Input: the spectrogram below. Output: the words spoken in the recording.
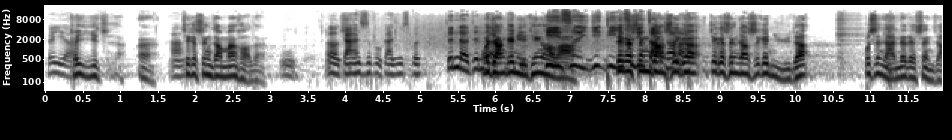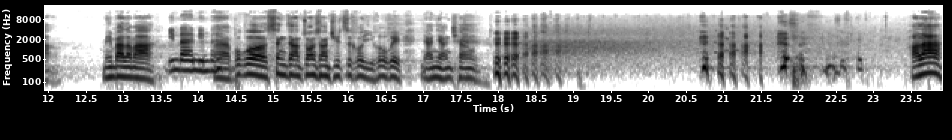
可以啊。可以移植，嗯，啊，这个肾脏蛮好的。呃，感恩师傅，感恩师傅，真的真的。我讲给你听好吧？第一次，第第一这个次就肾脏是一了。个，这个肾脏是个女的，不是男的的肾脏，明白了吗？明白明白。啊，不过肾脏装上去之后，以后会娘娘腔了。好啦，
